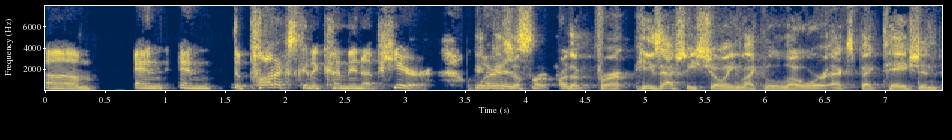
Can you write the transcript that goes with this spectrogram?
um, and and the product's going to come in up here. Okay, okay, so for, for the for he's actually showing like lower expectation,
